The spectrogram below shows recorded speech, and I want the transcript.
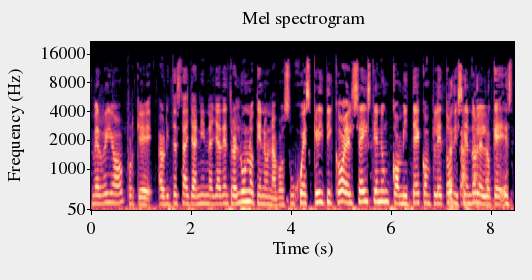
Me río porque ahorita está Janina allá adentro. El uno tiene una voz, un juez crítico. El seis tiene un comité completo diciéndole lo que es-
